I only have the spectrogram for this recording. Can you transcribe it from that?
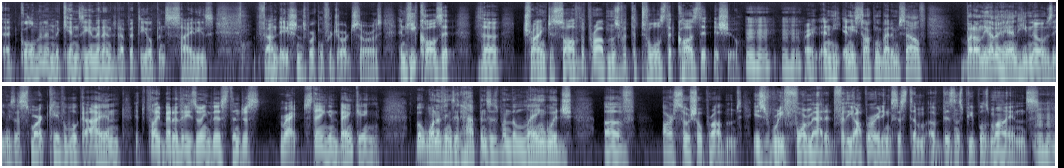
at Goldman and McKinsey, and then ended up at the Open Society's foundations working for George Soros. And he calls it the trying to solve the problems with the tools that caused it issue. Mm-hmm, mm-hmm. Right? And he and he's talking about himself. But on the other hand, he knows that he's a smart, capable guy, and it's probably better that he's doing this than just Right. staying in banking. But one of the things that happens is when the language of our social problems is reformatted for the operating system of business people's minds, mm-hmm.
